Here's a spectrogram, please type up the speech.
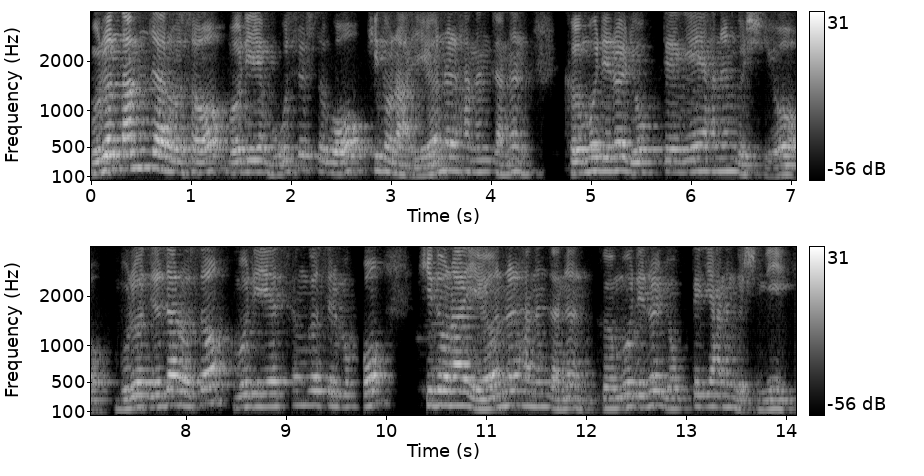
물은 남자로서 머리에 못을 쓰고 기도나 예언을 하는 자는 그 머리를 욕되게 하는 것이요. 무릇 여자로서 머리에 쓴 것을 벗고 기도나 예언을 하는 자는 그 머리를 욕되게 하는 것이니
